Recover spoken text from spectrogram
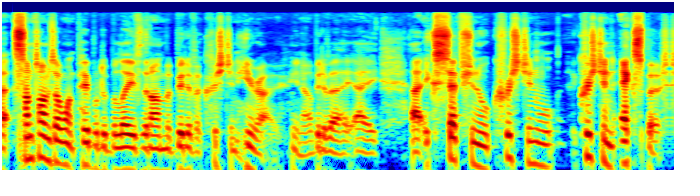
Uh, sometimes I want people to believe that I'm a bit of a Christian hero, you know, a bit of a, a, a exceptional Christian, Christian expert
